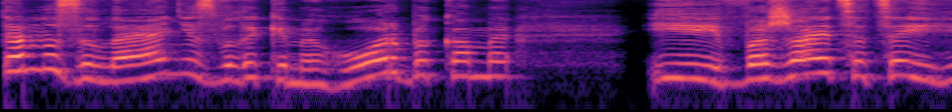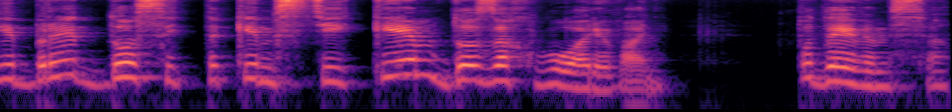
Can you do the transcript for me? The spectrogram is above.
Темно-зелені, з великими горбиками. І вважається цей гібрид досить таким стійким до захворювань. Подивимося,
